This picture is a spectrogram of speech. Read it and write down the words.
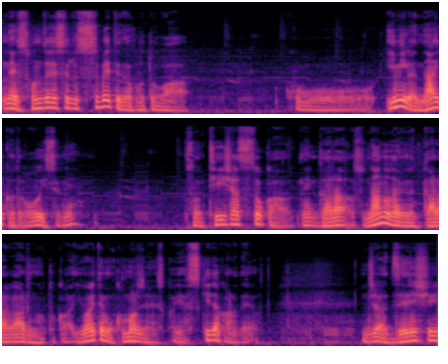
ね存在する全てのことはこう意味がないことが多いですよね。その T シャツとかね柄何のための柄があるのとか言われても困るじゃないですかいや好きだからだよじゃあ全身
